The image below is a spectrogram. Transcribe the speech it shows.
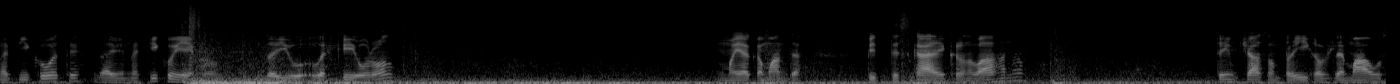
напікувати. Да, він напікує, я йому даю легкий урон. Моя команда підтискає Кронвагана. Тим часом приїхав вже Маус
